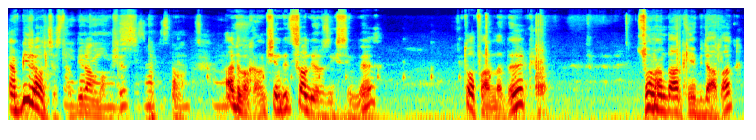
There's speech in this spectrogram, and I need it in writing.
Yani bir alacağız tabii. Bir almamışız. Tamam. Hadi bakalım şimdi salıyoruz ikisini de. Toparladık. Son anda arkaya bir daha bak.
